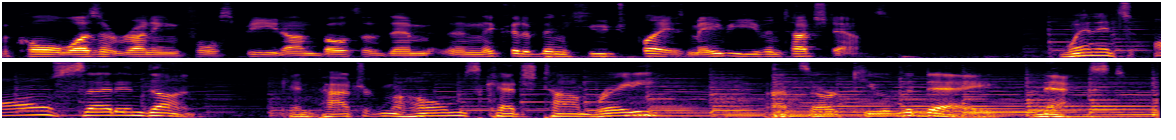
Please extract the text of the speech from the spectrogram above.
Mecole wasn't running full speed on both of them, and they could have been huge plays, maybe even touchdowns. When it's all said and done, can Patrick Mahomes catch Tom Brady? That's our cue of the day next.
